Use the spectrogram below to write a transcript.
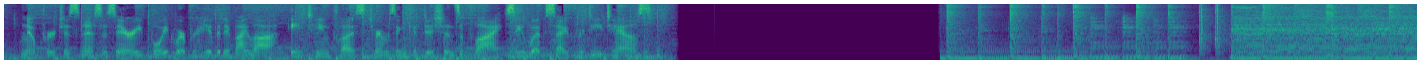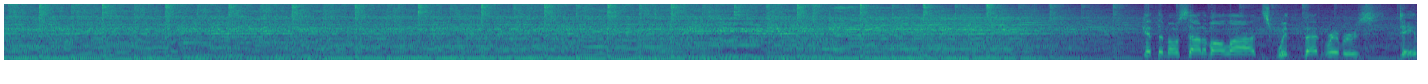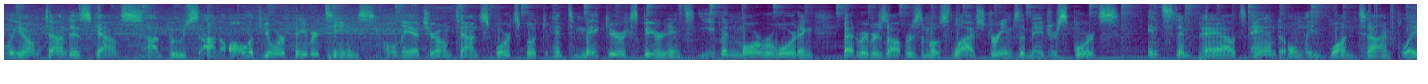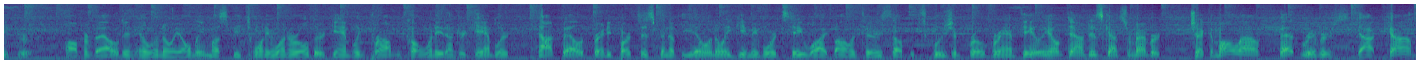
No purchase necessary. Void where prohibited by law. 18 plus terms and conditions apply. See website for details. Get the most out of all odds with Bet Rivers. Daily hometown discounts on boosts on all of your favorite teams, only at your hometown sportsbook. And to make your experience even more rewarding, Bet Rivers offers the most live streams of major sports, instant payouts, and only one time playthrough. Offer valid in Illinois only. Must be 21 or older. Gambling problem? Call 1 800 Gambler. Not valid for any participant of the Illinois Gaming Board statewide voluntary self exclusion program. Daily hometown discounts. Remember, check them all out. BetRivers.com.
